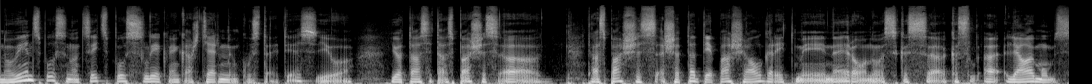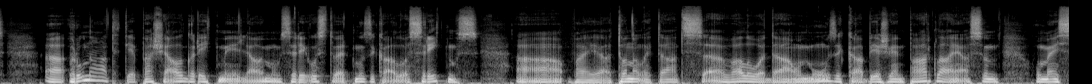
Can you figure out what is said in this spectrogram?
No vienas puses, no citas puses, liek vienkārši ķermenim kustēties, jo, jo tās ir tās pašas, tās pašas, šeit tie paši algoritmi neironos, kas, kas ļauj mums runāt, tie paši algoritmi ļauj mums arī uztvert muzikālos ritmus vai tonalitātes valodā un mūzikā bieži vien pārklājās, un, un mēs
